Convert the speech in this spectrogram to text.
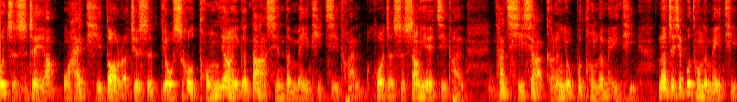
不只是这样，我还提到了，就是有时候同样一个大型的媒体集团或者是商业集团，它旗下可能有不同的媒体，那这些不同的媒体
